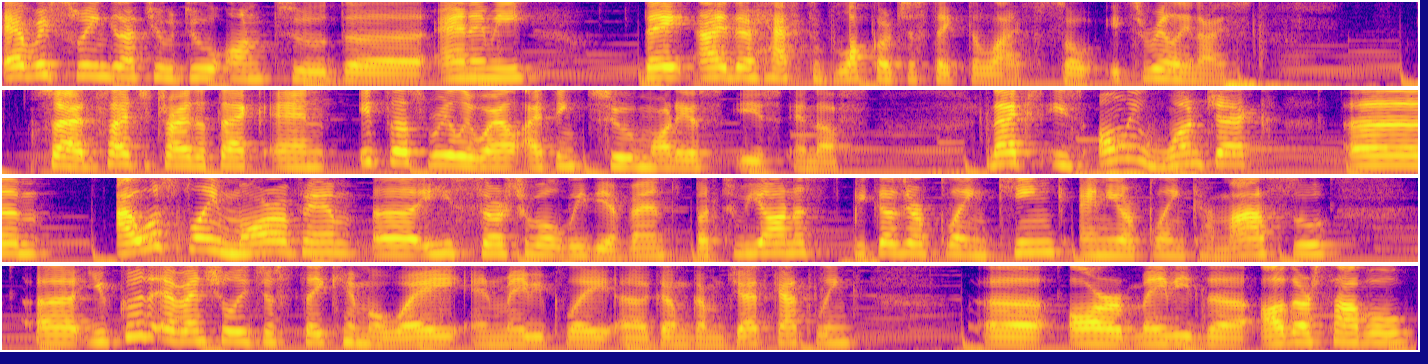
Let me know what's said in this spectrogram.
every swing that you do onto the enemy, they either have to block or just take the life. So it's really nice. So I decided to try the deck and it does really well. I think two Morias is enough. Next is only one Jack. Um, I was playing more of him, uh, he's searchable with the event, but to be honest, because you're playing King and you're playing Kamazo, uh, you could eventually just take him away and maybe play uh, Gum Gum Jet Gatling uh, or maybe the other Sabo,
